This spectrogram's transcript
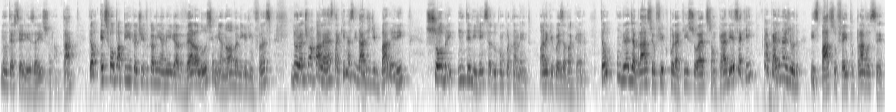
Não terceiriza isso não, tá? Então, esse foi o papinho que eu tive com a minha amiga Vera Lúcia, minha nova amiga de infância, durante uma palestra aqui na cidade de Barueri sobre inteligência do comportamento. Olha que coisa bacana. Então, um grande abraço, eu fico por aqui, sou Edson Carli e esse aqui é o Carli Me Ajuda, espaço feito para você.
